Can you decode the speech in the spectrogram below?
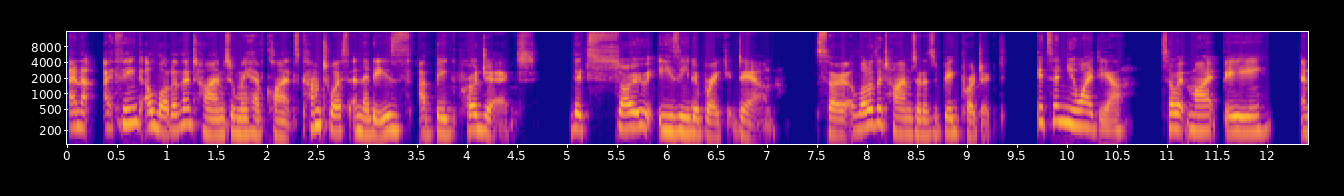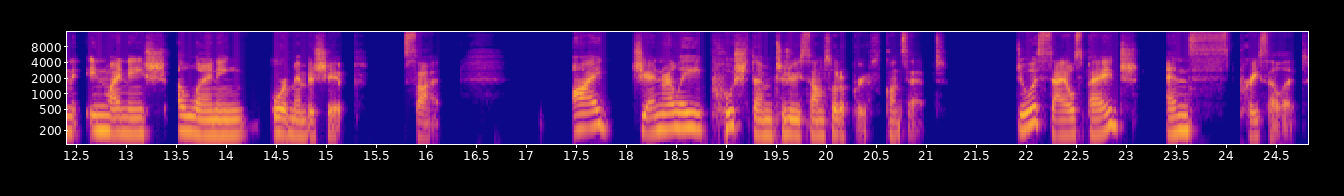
And I think a lot of the times when we have clients come to us and that is a big project, it's so easy to break it down. So a lot of the times when it's a big project, it's a new idea. So it might be an in my niche, a learning or a membership site. I generally push them to do some sort of proof concept. Do a sales page and pre-sell it.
